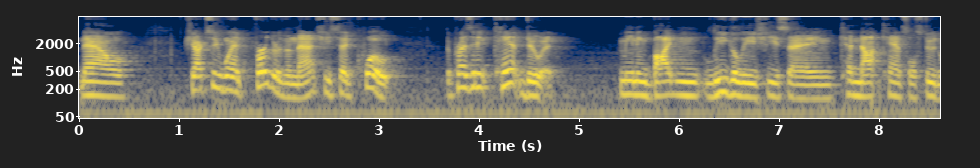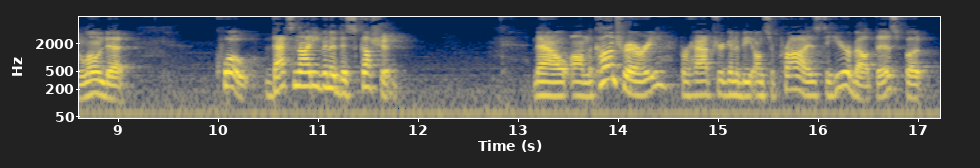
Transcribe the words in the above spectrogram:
Now, she actually went further than that. She said, quote, the president can't do it, meaning Biden legally, she's saying, cannot cancel student loan debt. Quote, that's not even a discussion. Now, on the contrary, perhaps you're going to be unsurprised to hear about this, but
